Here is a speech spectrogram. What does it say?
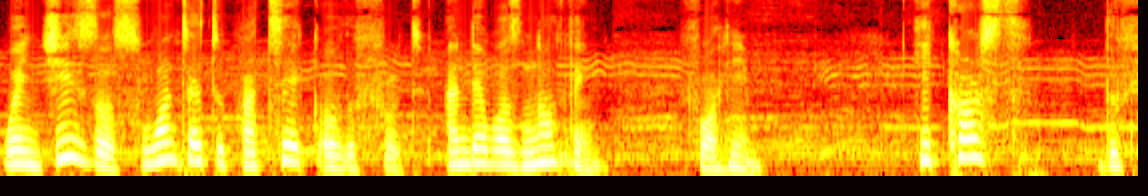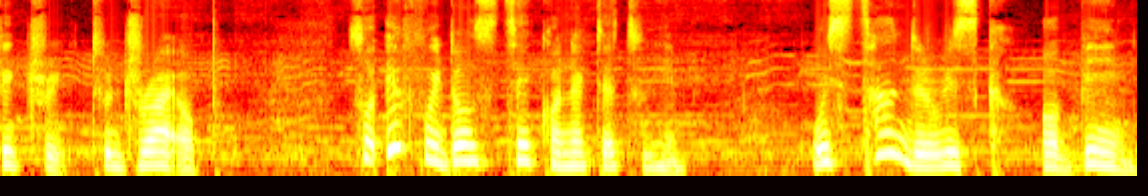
when Jesus wanted to partake of the fruit and there was nothing for him. He cursed the fig tree to dry up. So if we don't stay connected to him, we stand the risk of being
